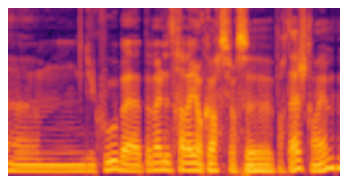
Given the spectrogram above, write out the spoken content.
du coup, bah, pas mal de travail encore sur ce portage quand même.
